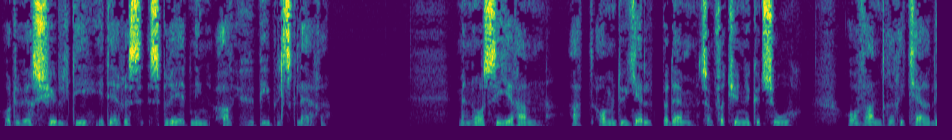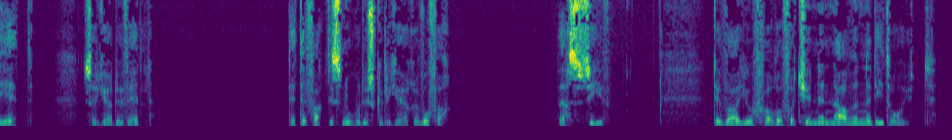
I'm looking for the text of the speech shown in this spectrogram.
og du er skyldig i deres spredning av ubibelsk lære. Men nå sier han at om du hjelper dem som forkynner Guds ord og vandrer i kjærlighet, så gjør du vel. Dette er faktisk noe du skulle gjøre. Hvorfor? Vers syv. Det var jo for å forkynne navnet de dro ut,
